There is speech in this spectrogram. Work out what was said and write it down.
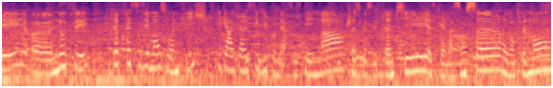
est euh, noté très précisément sur une fiche les caractéristiques du commerce. Est-ce qu'il y a une marche? Est-ce que c'est plein pied? Est-ce qu'il y a un ascenseur éventuellement?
